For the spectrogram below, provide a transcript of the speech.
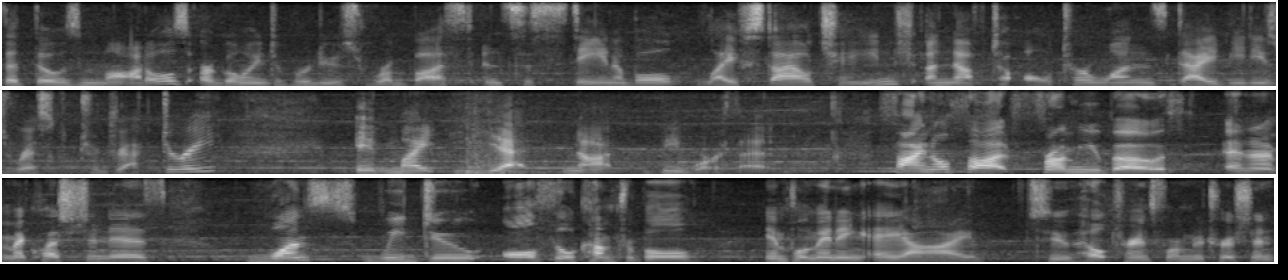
that those models are going to produce robust and sustainable lifestyle change enough to alter one's diabetes risk trajectory, it might yet not be worth it. Final thought from you both, and uh, my question is, once we do all feel comfortable implementing AI to help transform nutrition,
